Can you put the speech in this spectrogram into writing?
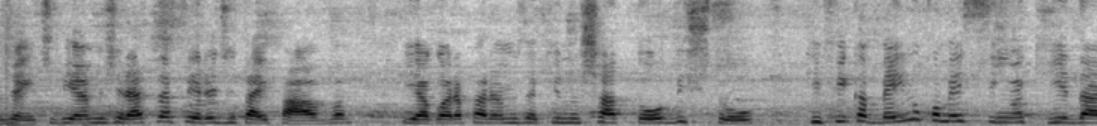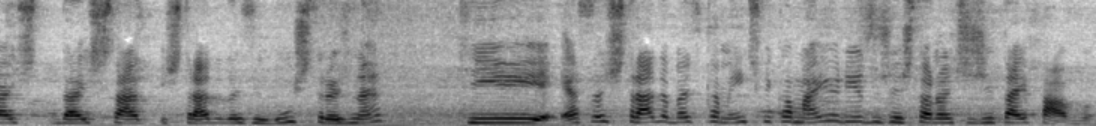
Então, gente, viemos direto da feira de Itaipava e agora paramos aqui no Chateau Bistrô, que fica bem no comecinho aqui da, da Estrada das Indústrias, né? Que essa estrada basicamente fica a maioria dos restaurantes de Itaipava.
